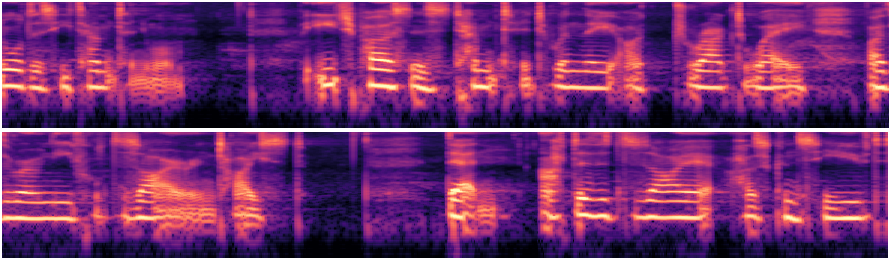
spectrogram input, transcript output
nor does he tempt anyone. But each person is tempted when they are dragged away by their own evil desire enticed. Then, after the desire has conceived,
